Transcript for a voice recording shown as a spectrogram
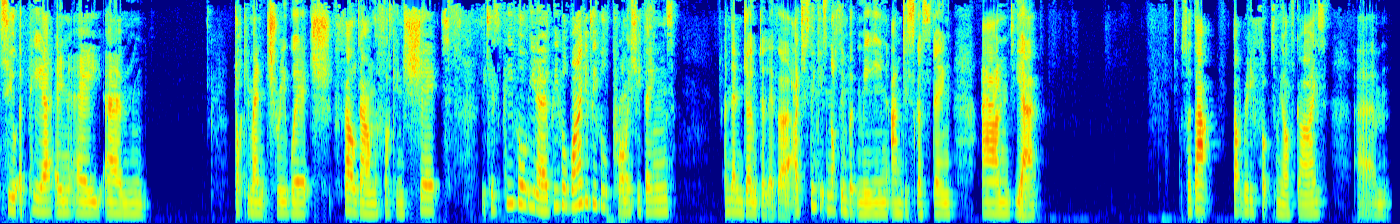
to appear in a um, documentary which fell down the fucking shit. Because people, you know, people, why do people promise you things and then don't deliver. I just think it's nothing but mean and disgusting. And yeah. So that, that really fucked me off, guys. Um,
